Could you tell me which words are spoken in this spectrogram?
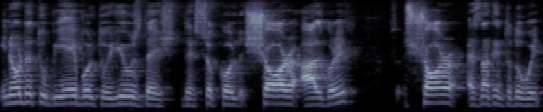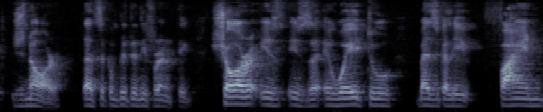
in order to be able to use the, the so-called Shor algorithm. Shor has nothing to do with Schnorr that's a completely different thing. Shor is is a way to basically find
